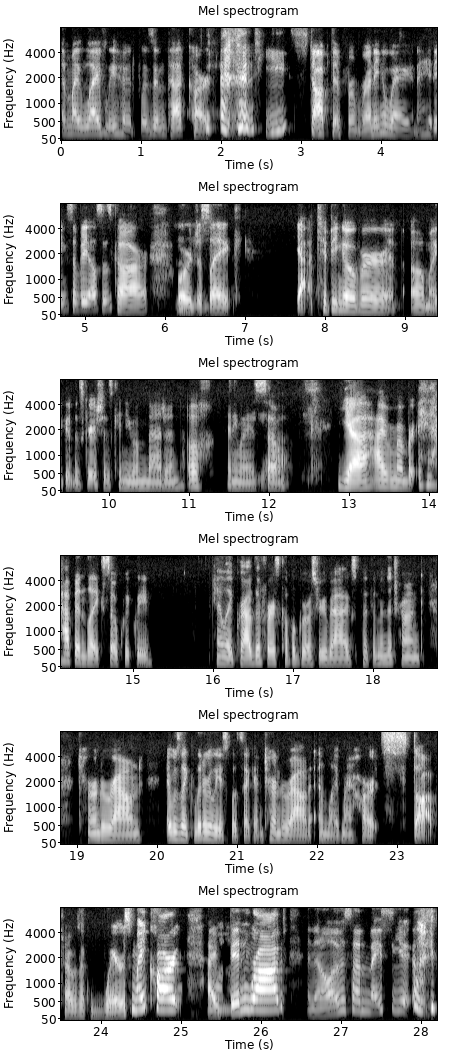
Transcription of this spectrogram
and my livelihood was in that cart and he stopped it from running away and hitting somebody else's car or Mhm. just like yeah tipping over and oh my goodness gracious can you imagine? Oh anyways so yeah i remember it happened like so quickly. I like grabbed the first couple grocery bags, put them in the trunk, turned around. It was like literally a split second, turned around, and like my heart stopped. I was like, Where's my cart? I've been robbed. And then all of a sudden I see it like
